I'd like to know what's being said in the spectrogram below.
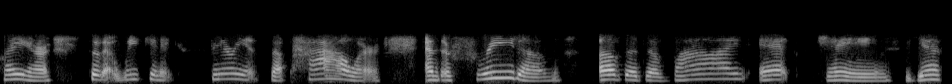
prayer so that we can experience the power and the freedom of the divine exchange. Yes,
